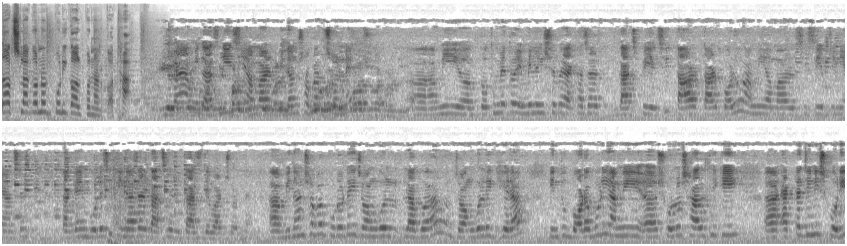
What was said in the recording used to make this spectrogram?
গাছ লাগানোর পরিকল্পনার কথা। হ্যাঁ আমি গাছ নিয়েছি আমার বিধানসভার জন্য। আমি প্রথমে তো এমএলএ হিসেবে এক হাজার গাছ পেয়েছি। তার, তারপরেও আমি আমার সিসিএফ যিনি আছেন। তাকে আমি বলেছি তিন হাজার গাছের গাছ দেওয়ার জন্য। বিধানসভা পুরোটাই জঙ্গল লাগোয়া, জঙ্গলে ঘেরা, কিন্তু বরাবরই আমি ষোলো সাল থেকেই একটা জিনিস করি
